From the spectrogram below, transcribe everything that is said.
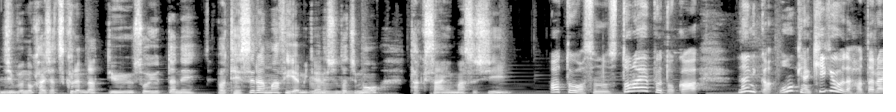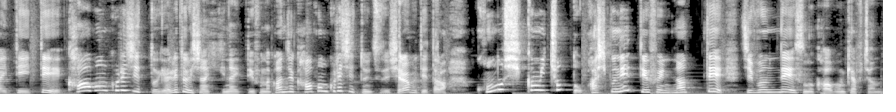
自分の会社作るんだっていう、そういったね、まあ、テスラマフィアみたいな人たちもたくさんいますし、あとはそのストライプとか何か大きな企業で働いていてカーボンクレジットをやり取りしなきゃいけないっていう風な感じでカーボンクレジットについて調べていたらこの仕組みちょっとおかしくねっていう風になって自分でそのカーボンキャプチャーの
